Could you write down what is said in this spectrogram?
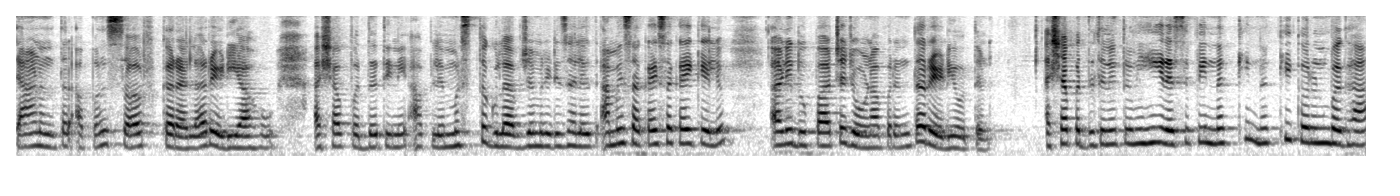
त्यानंतर आपण सर्व करायला रेडी आहो अशा पद्धतीने आपले मस्त गुलाबजाम रेडी झाले आम्ही सकाळी सकाळी केले आणि दुपारच्या जेवणापर्यंत रेडी होते. अशा पद्धतीने तुम्ही ही रेसिपी नक्की नक्की करून बघा.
